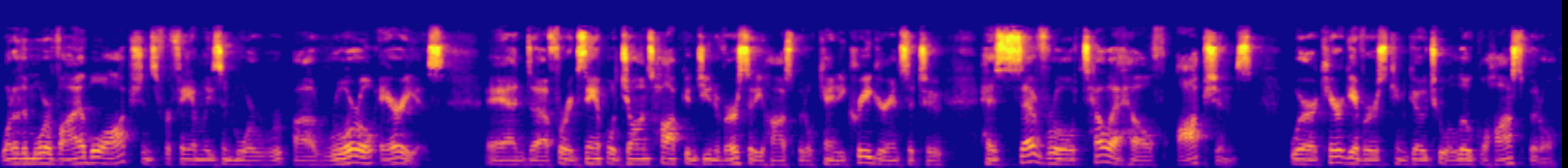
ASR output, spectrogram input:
one of the more viable options for families in more uh, rural areas. And uh, for example, Johns Hopkins University Hospital, Kennedy Krieger Institute has several telehealth options where caregivers can go to a local hospital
